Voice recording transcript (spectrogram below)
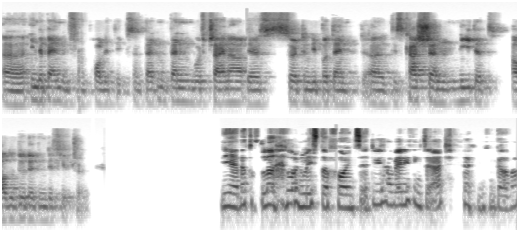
uh, independent from politics. And then, then with China, there's certainly potent uh, discussion needed how to do that in the future. Yeah, that's a long list of points. Uh, do you have anything to add, Gábor?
